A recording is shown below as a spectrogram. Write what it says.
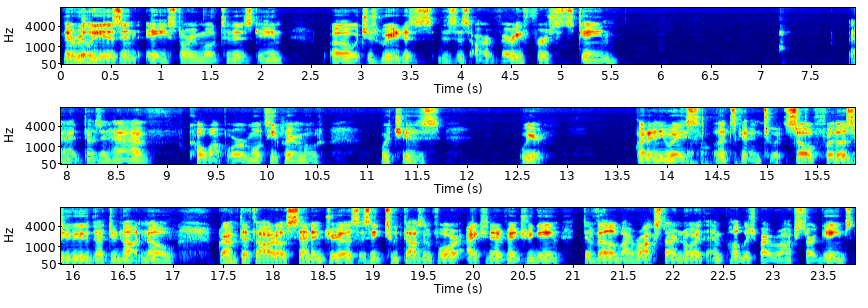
There really isn't a story mode to this game, uh, which is weird because this is our very first game that doesn't have co op or multiplayer mode, which is weird. But anyways, let's get into it. So, for those of you that do not know, Grand Theft Auto San Andreas is a 2004 action adventure game developed by Rockstar North and published by Rockstar Games.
